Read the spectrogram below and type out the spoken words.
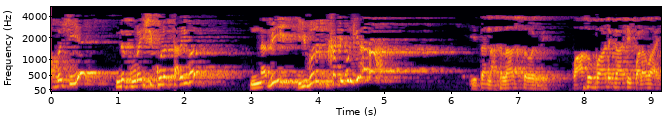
அபசிய இந்த குறைசி குல தலைவர் நபி இவருக்கு கட்டி பிடிக்கிறாரா? இதுதான் நகலாத்தவர்களே பாகுபாடு காட்டி பலவாய்.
